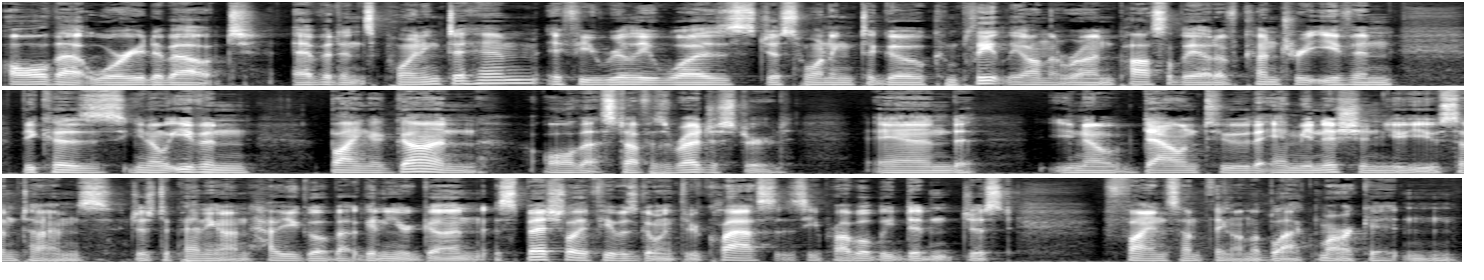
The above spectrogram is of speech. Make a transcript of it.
all that worried about evidence pointing to him if he really was just wanting to go completely on the run, possibly out of country, even because, you know, even buying a gun, all that stuff is registered. And you know, down to the ammunition you use sometimes, just depending on how you go about getting your gun. Especially if he was going through classes, he probably didn't just find something on the black market and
